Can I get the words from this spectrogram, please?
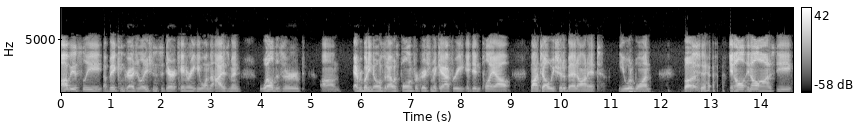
obviously, a big congratulations to Derrick Henry. He won the Heisman. Well deserved. Um, everybody knows that I was pulling for Christian McCaffrey. It didn't play out. Montel, we should have bet on it. You would have won. But yeah. in all in all honesty,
